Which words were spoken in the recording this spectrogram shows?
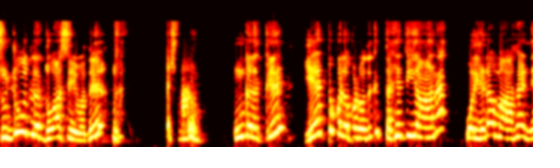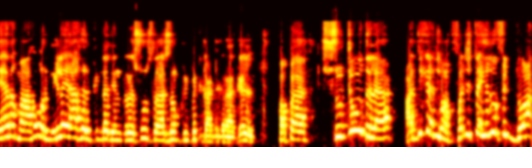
சுஜூத்ல துவா செய்வது உங்களுக்கு ஏற்றுக்கொள்ளப்படுவதற்கு தகுதியான ஒரு இடமாக நேரமாக ஒரு நிலையாக இருக்கின்றது என்று சூசலாசனம் குறிப்பிட்டு காட்டுகிறார்கள். அப்ப சுஜூதுல அதிக அதிகமா துவா.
